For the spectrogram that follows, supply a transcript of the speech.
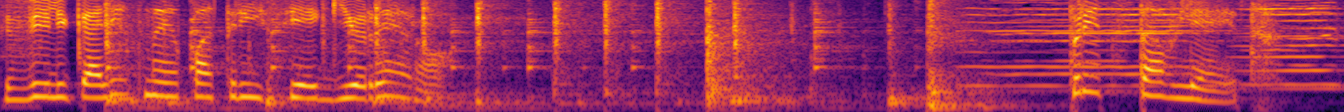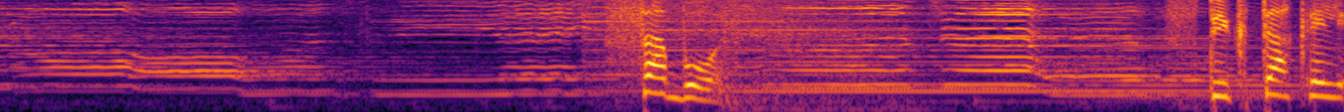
Великолепная Патрисия Герреро представляет Собор. Спектакль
